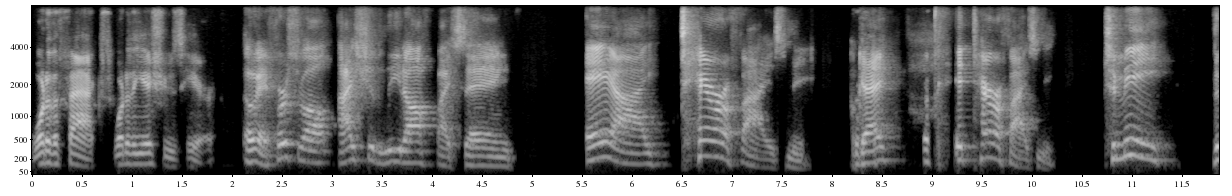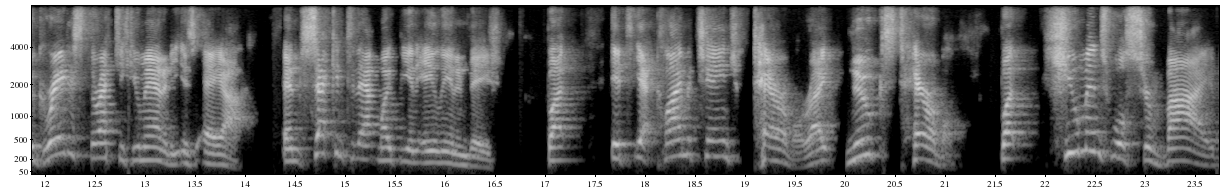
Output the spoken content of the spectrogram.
what are the facts? What are the issues here? Okay, first of all, I should lead off by saying AI terrifies me. Okay. it terrifies me. To me, the greatest threat to humanity is AI. And second to that might be an alien invasion. But it's, yeah, climate change, terrible, right? Nukes, terrible. But humans will survive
